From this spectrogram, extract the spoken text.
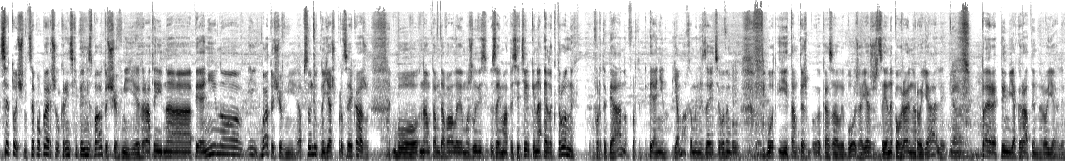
Це точно. Це, по-перше, український піаніст багато що вміє. Грати і на піаніно, і багато що вміє. Абсолютно, я ж про це і кажу. Бо нам там давали можливість займатися тільки на електронних фортепіано, фортепіаніно, Ямаха, мені здається, вони були. От, і там теж казали, Боже, а як же це я не пограю на роялі перед тим, як грати на роялі.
